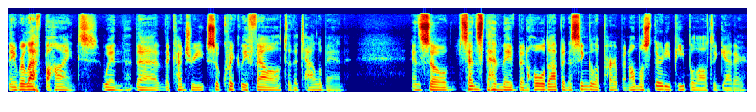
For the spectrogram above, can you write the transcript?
they were left behind when the, the country so quickly fell to the Taliban. And so since then, they've been holed up in a single apartment, almost 30 people altogether,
